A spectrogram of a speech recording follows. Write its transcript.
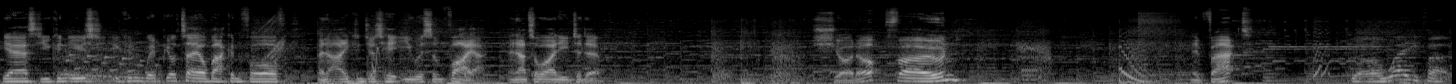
Yes, you can use you can whip your tail back and forth, and I can just hit you with some fire, and that's all I need to do. Shut up, phone. In fact, go away, phone.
